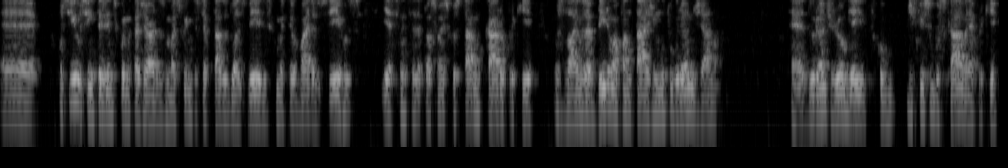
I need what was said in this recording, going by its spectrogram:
é, conseguiu sim 340 jardas, mas foi interceptado duas vezes, cometeu vários erros, e essas interceptações custaram caro porque os Lions abriram uma vantagem muito grande já no, é, durante o jogo, e aí ficou difícil buscar, né? Porque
